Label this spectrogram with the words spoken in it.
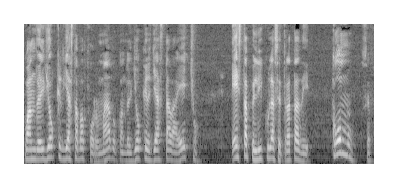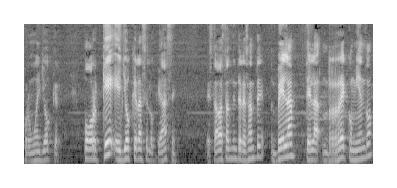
cuando el Joker ya estaba formado, cuando el Joker ya estaba hecho. Esta película se trata de cómo se formó el Joker. ¿Por qué el Joker hace lo que hace? Está bastante interesante. Vela, te la recomiendo.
